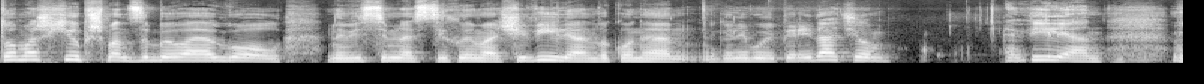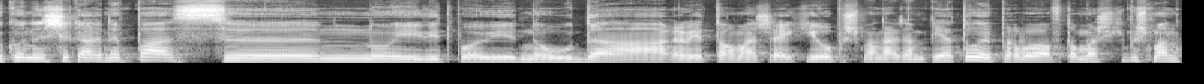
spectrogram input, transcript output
Томаш Хюбшман забиває гол на 18 хвилині матчу. Віліан виконує голевую передачу. Віліан виконує шикарний пас. е, Ну і відповідно удар від Томаша Хюбшмана. Там п'ятої пробував Томаш Хюбшман.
